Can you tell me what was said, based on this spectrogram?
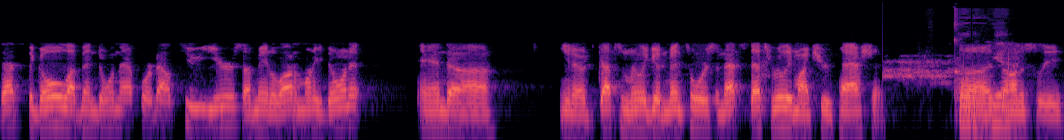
that's the goal. I've been doing that for about two years. I've made a lot of money doing it, and uh, you know got some really good mentors, and that's that's really my true passion. cool. Uh, is yeah. honestly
